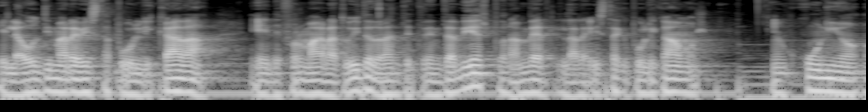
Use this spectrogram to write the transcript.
eh, la última revista publicada eh, de forma gratuita durante 30 días. Podrán ver la revista que publicamos en junio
